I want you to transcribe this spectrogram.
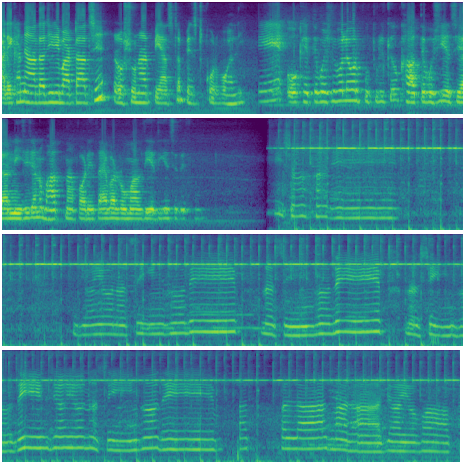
আর এখানে আদা জিরে বাটা আছে রসুন আর পেঁয়াজটা পেস্ট করবো খালি ও খেতে বসবে বলে ওর পুতুলকেও খাওয়াতে বসিয়েছে আর নিজে যেন ভাত না পড়ে তাই আবার রুমাল দিয়ে দিয়েছে দেখুন জয় সিংহদেব નરસિંહદેવ નરસિંહદેવ જય નરસિંહદેવ પ્રહલાદ મહારાજ જય ભક્ત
